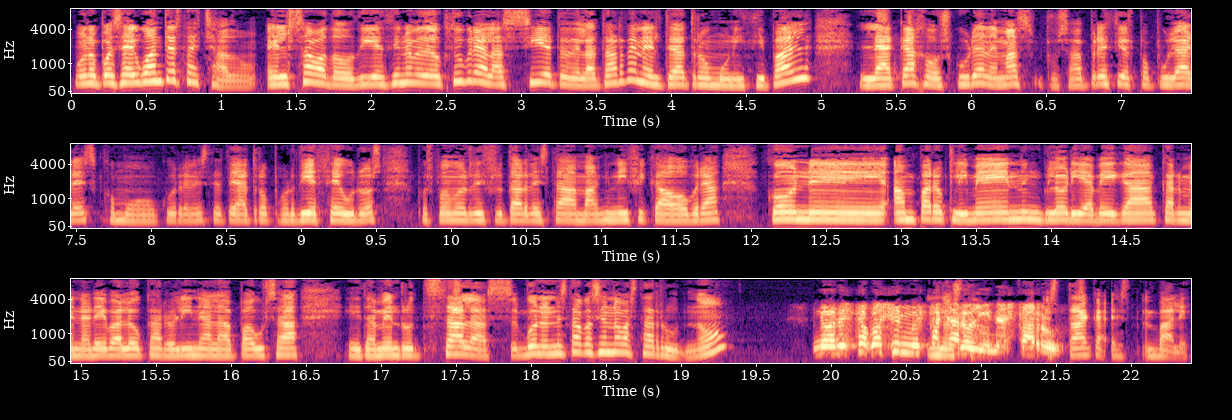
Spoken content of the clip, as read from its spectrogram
Bueno, pues el guante está echado. El sábado 19 de octubre a las 7 de la tarde en el Teatro Municipal, La Caja Oscura, además, pues a precios populares, como ocurre en este teatro, por 10 euros, pues podemos disfrutar de esta magnífica obra con eh, Amparo Climén, Gloria Vega, Carmen Arevalo, Carolina La Pausa, y también Ruth Salas. Bueno, en esta ocasión no va a estar Ruth, ¿no? No, en esta ocasión no está Carolina, está, Ruth. vale.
